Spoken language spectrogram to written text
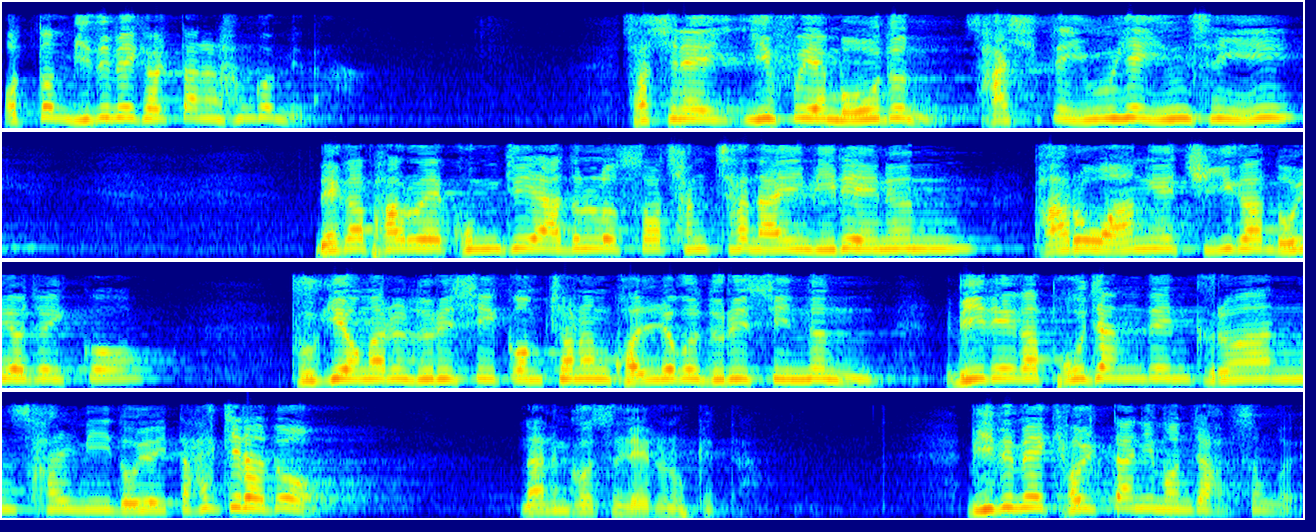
어떤 믿음의 결단을 한 겁니다. 자신의 이후의 모든 40대 이후의 인생이 내가 바로의 공주의 아들로서 장차 나의 미래에는 바로 왕의 지위가 놓여져 있고 부귀영화를 누릴 수 있고 엄청난 권력을 누릴 수 있는 미래가 보장된 그러한 삶이 놓여 있다 할지라도 나는 그것을 내려놓겠다. 믿음의 결단이 먼저 앞선 거예요.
